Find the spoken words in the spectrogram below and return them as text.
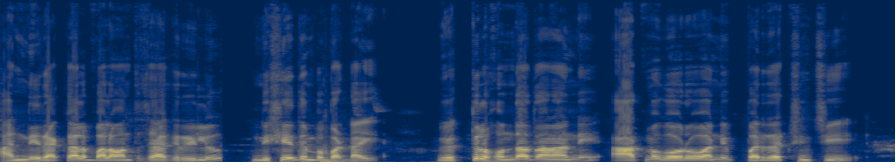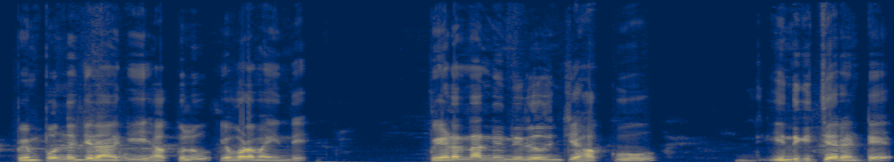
అన్ని రకాల బలవంత చాకరీలు నిషేధింపబడ్డాయి. వ్యక్తుల హుందాతనాన్ని ఆత్మగౌరవాన్ని పరిరక్షించి పెంపొందించడానికి ఈ హక్కులు ఇవ్వడమైంది. పీడనాన్ని నిరోధించే హక్కు ఎందుకు ఇచ్చారంటే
